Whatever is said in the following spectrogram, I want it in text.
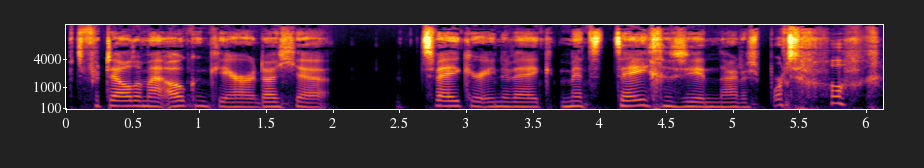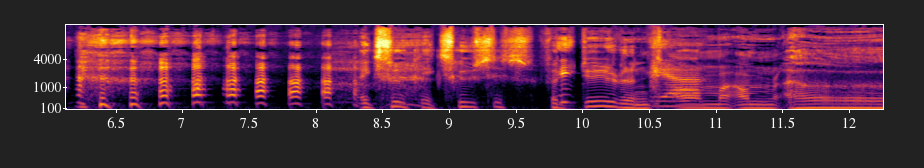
het vertelde mij ook een keer dat je twee keer in de week met tegenzin naar de sportschool. Ik zoek excuses voortdurend Ja. om... om oh,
